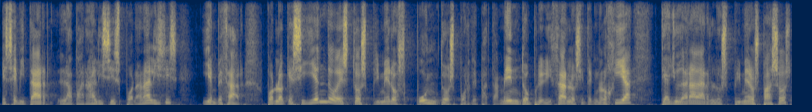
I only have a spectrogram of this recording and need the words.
es evitar la parálisis por análisis y empezar. Por lo que siguiendo estos primeros puntos por departamento, priorizarlos y tecnología, te ayudará a dar los primeros pasos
